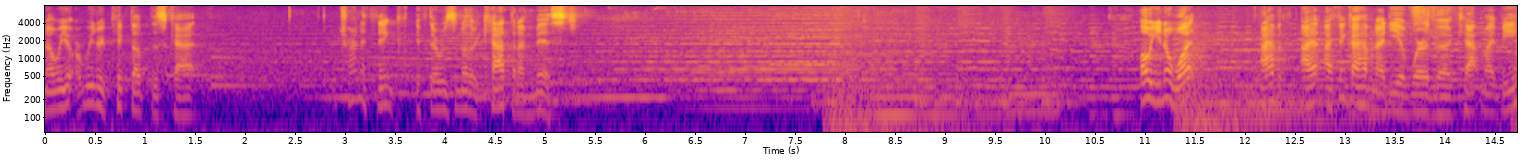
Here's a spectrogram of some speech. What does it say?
No, we, we already picked up this cat. I'm trying to think if there was another cat that I missed. Oh, you know what? I have. A, I, I think I have an idea of where the cat might be.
